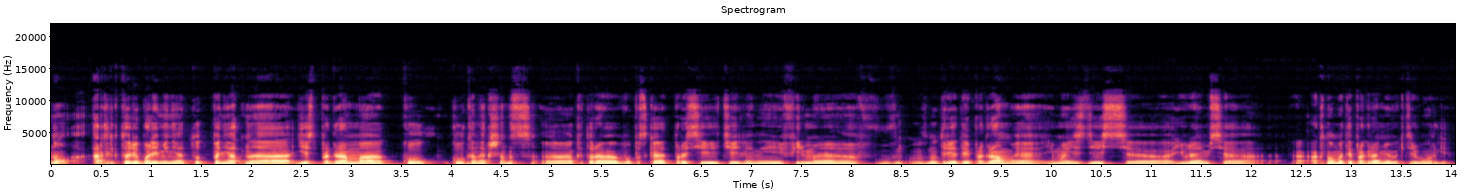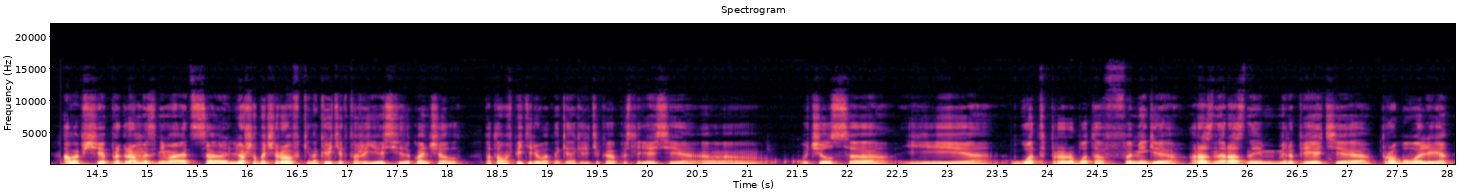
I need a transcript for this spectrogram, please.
Ну, арт-лектория более-менее тут понятно. Есть программа Cool, cool Connections, э, которая выпускает по России те или иные фильмы внутри этой программы, и мы здесь э, являемся окном этой программы в Екатеринбурге. А вообще программой занимается Лёша Бочаров, кинокритик, тоже ESC закончил. Потом в Питере вот на кинокритика после ESC э, учился. И год проработав в Омеге разные-разные мероприятия пробовали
